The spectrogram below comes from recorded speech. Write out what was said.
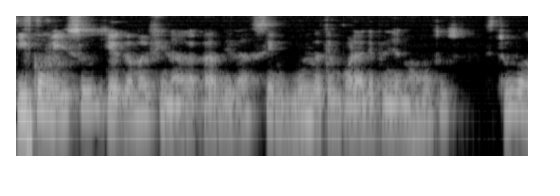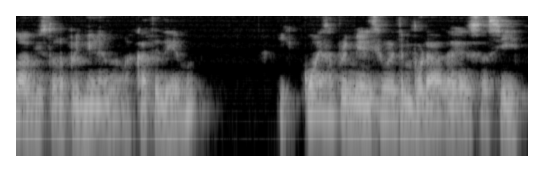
E com isso, chegamos ao final acá da segunda temporada de Aprendendo Juntos. Se tu não has visto a primeira, acá te dejo. E com essa primeira e segunda temporada, essa assim,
